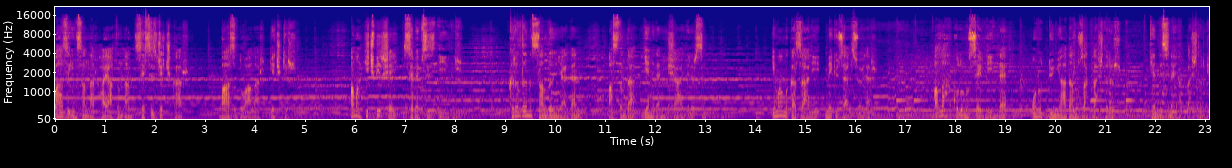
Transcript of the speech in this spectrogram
bazı insanlar hayatından sessizce çıkar, bazı dualar gecikir. Ama hiçbir şey sebepsiz değildir. Kırıldığını sandığın yerden aslında yeniden inşa edilirsin. İmam-ı Gazali ne güzel söyler. Allah kulunu sevdiğinde onu dünyadan uzaklaştırır, kendisine yaklaştırır.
